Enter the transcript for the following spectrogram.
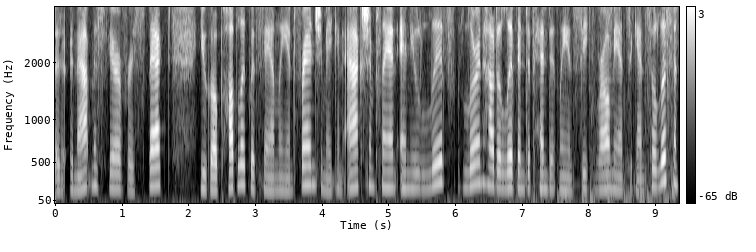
a, an atmosphere of respect, you go public with family and friends, you make an action plan, and you live learn how to live independently and seek romance again. So listen,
